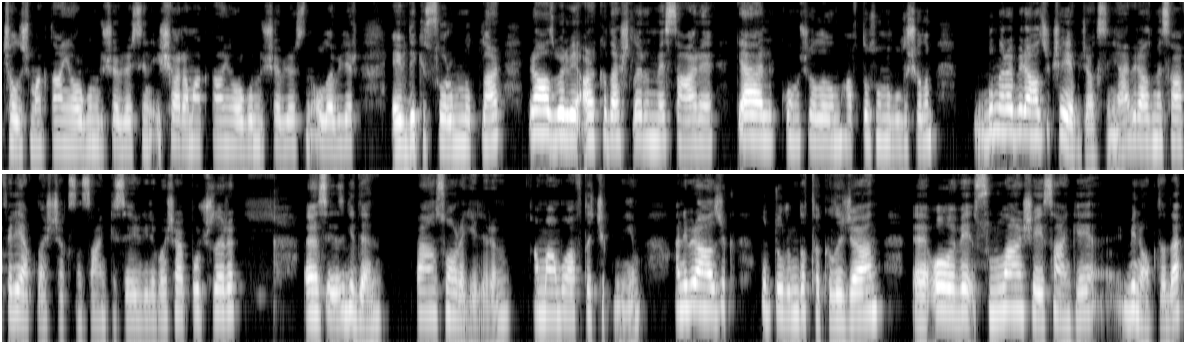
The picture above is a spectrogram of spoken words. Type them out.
çalışmaktan yorgun düşebilirsin. iş aramaktan yorgun düşebilirsin. Olabilir. Evdeki sorumluluklar. Biraz böyle bir arkadaşların vesaire gel konuşalım hafta sonu buluşalım. Bunlara birazcık şey yapacaksın yani. Biraz mesafeli yaklaşacaksın sanki sevgili Başak Burçları. E, siz gidin. Ben sonra gelirim. Aman bu hafta çıkmayayım. Hani birazcık bu durumda takılacağın e, o ve sunulan şey sanki bir noktada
